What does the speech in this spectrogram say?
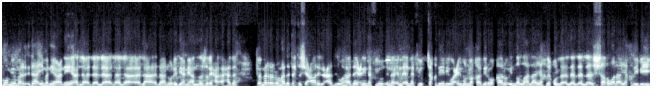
هم يمر دائما يعني لا لا لا لا, لا, لا, نريد يعني أن نجرح احدا. فمرروا هذا تحت شعار العدل وهذا يعني نفي نفي التقدير وعلم المقادير. وقالوا إن الله لا يخلق ال- ال- ال- الشر ولا يقضي به.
